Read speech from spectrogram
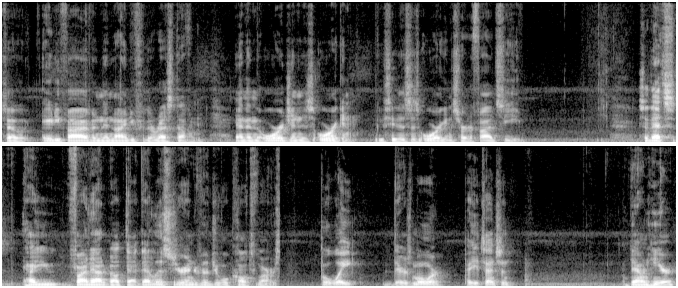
So 85 and then 90 for the rest of them. And then the origin is Oregon. You see this is Oregon certified seed. So that's how you find out about that. That lists your individual cultivars. But wait, there's more. Pay attention. Down here,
